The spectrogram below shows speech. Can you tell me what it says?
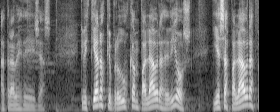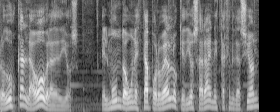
a través de ellas. Cristianos que produzcan palabras de Dios, y esas palabras produzcan la obra de Dios. El mundo aún está por ver lo que Dios hará en esta generación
